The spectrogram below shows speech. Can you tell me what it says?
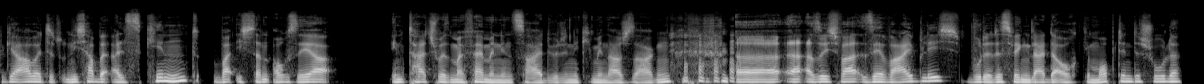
gearbeitet und ich habe als Kind war ich dann auch sehr in touch with my feminine side, würde Nicki Minaj sagen. äh, äh, also ich war sehr weiblich, wurde deswegen leider auch gemobbt in der Schule,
